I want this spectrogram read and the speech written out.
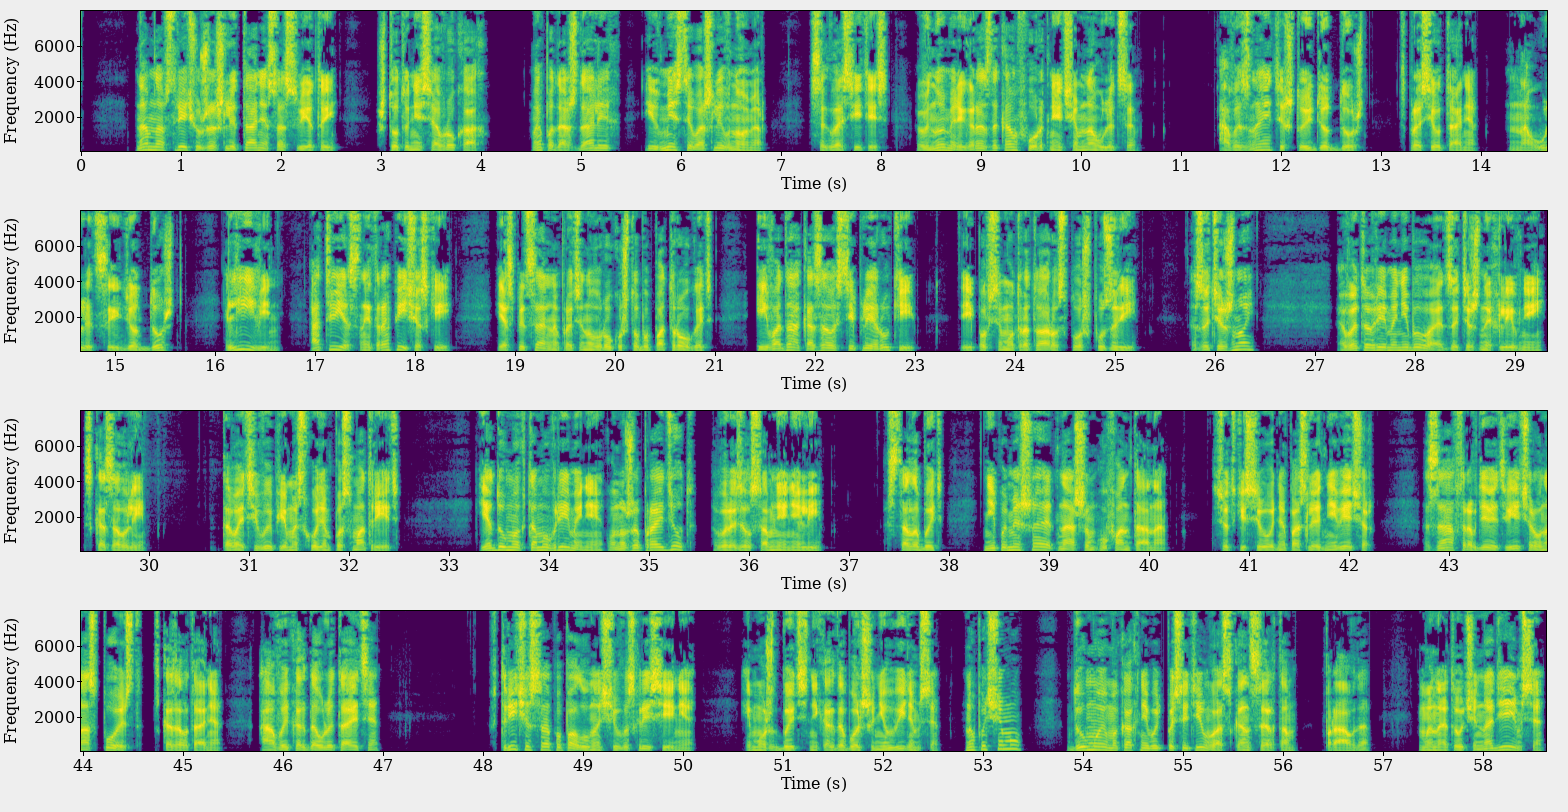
нам навстречу уже шли Таня со Светой, что-то неся в руках. Мы подождали их и вместе вошли в номер. Согласитесь, в номере гораздо комфортнее, чем на улице. «А вы знаете, что идет дождь?» — спросил Таня. «На улице идет дождь? Ливень, отвесный, тропический. Я специально протянул руку, чтобы потрогать, и вода оказалась теплее руки, и по всему тротуару сплошь пузыри. Затяжной? В это время не бывает затяжных ливней, сказал Ли. Давайте выпьем и сходим посмотреть. Я думаю, к тому времени он уже пройдет, выразил сомнение Ли. Стало быть, не помешает нашим у фонтана. Все-таки сегодня последний вечер. Завтра в девять вечера у нас поезд, сказала Таня. А вы когда улетаете? В три часа по полуночи в воскресенье. И, может быть, никогда больше не увидимся. Но почему? Думаю, мы как-нибудь посетим вас с концертом. Правда. Мы на это очень надеемся.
